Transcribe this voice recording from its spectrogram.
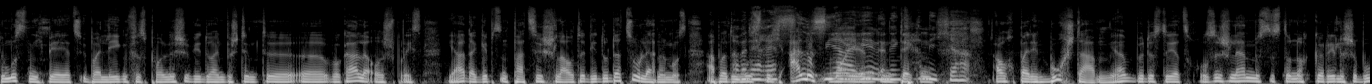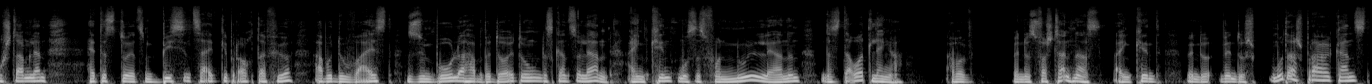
Du musst nicht mehr jetzt überlegen fürs Polnische, wie du eine bestimmte äh, Vokale aussprichst. Ja, da gibt es ein paar Zischlaute, die du dazulernen musst. Aber du Aber musst Rest, nicht alles ja, neu eben, entdecken. Ich, ja. Auch bei den Buchstaben, ja. Würdest du jetzt Russisch lernen, müsstest du noch kyrillische Buchstaben lernen. Hättest du jetzt ein bisschen Zeit gebraucht dafür, aber du weißt, Symbole haben Bedeutung, das kannst du lernen. Ein Kind muss es von Null lernen und das dauert länger. Aber wenn du es verstanden hast, ein Kind, wenn du, wenn du Muttersprache kannst,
